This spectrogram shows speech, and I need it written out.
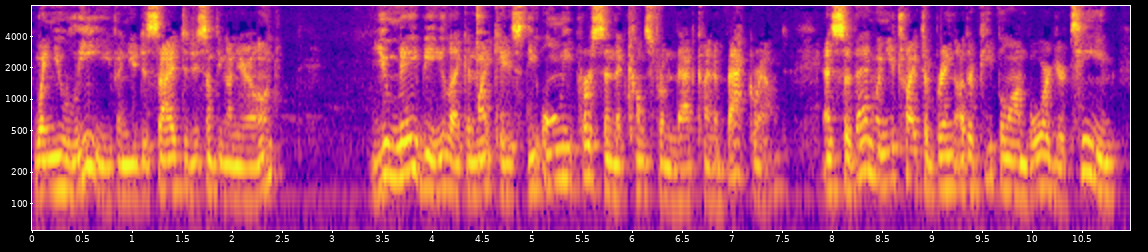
When you leave and you decide to do something on your own, you may be, like in my case, the only person that comes from that kind of background. And so then when you try to bring other people on board your team,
